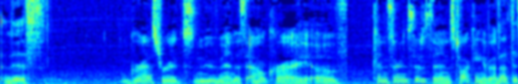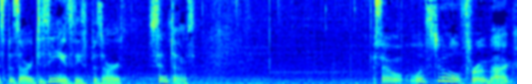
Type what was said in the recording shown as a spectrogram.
this grassroots movement, this outcry of concerned citizens talking about, about this bizarre disease, these bizarre symptoms. So let's do a little throwback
